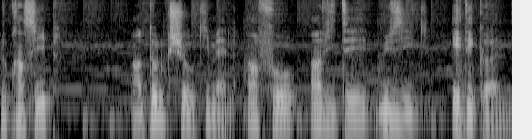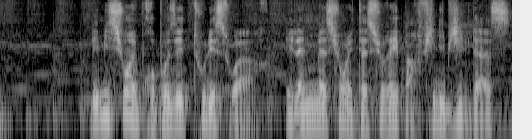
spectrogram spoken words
Le principe Un talk show qui mêle info, invités, musique et déconne. L'émission est proposée tous les soirs et l'animation est assurée par Philippe Gildas,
